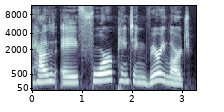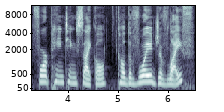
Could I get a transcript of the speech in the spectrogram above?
has a four painting, very large four painting cycle called The Voyage of Life.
